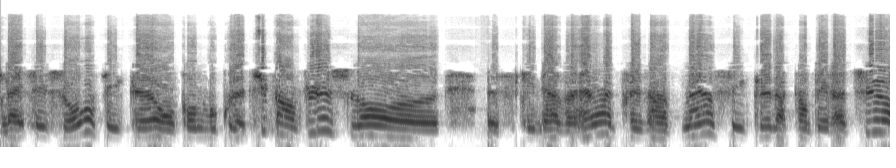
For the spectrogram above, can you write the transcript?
Ben c'est ça, c'est qu'on compte beaucoup là-dessus. En plus, là, euh, ce qui est navrant présentement, c'est que la température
